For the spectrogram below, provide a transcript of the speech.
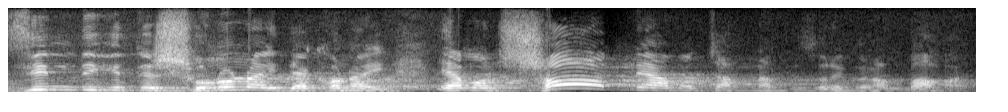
জিন্দিগিতে শোনো নাই, দেখো নাই, এমন সব নেয়ামত জান্নাতে, জোরে কোন আল্লাহ হয়।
